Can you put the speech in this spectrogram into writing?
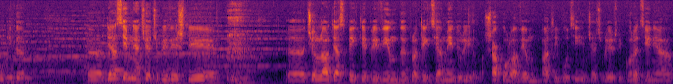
publică. Uh, de asemenea, ceea ce privește uh, celelalte aspecte privind protecția mediului, și acolo avem atribuții în ceea ce privește curățenia,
